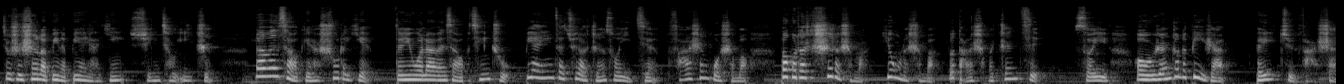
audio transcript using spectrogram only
就是生了病的卞雅英寻求医治，赖文晓给他输了液，但因为赖文晓不清楚卞雅英在去到诊所以前发生过什么，包括她吃了什么、用了什么、又打了什么针剂，所以偶然中的必然，悲剧发生。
